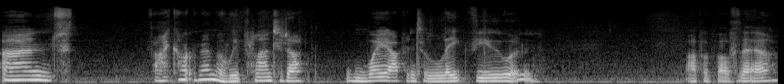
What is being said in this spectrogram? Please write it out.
And I can't remember, we planted up way up into Lakeview and up above there.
